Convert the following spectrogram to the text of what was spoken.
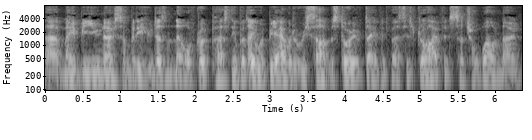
uh, maybe you know somebody who doesn't know of God personally, but they would be able to recite the story of David versus Goliath. It's such a well known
